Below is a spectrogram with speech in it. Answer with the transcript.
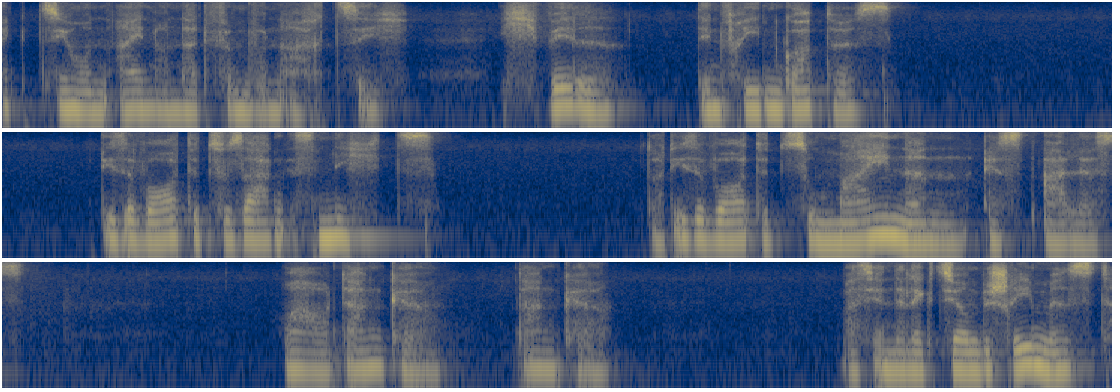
Lektion 185. Ich will den Frieden Gottes. Diese Worte zu sagen ist nichts. Doch diese Worte zu meinen ist alles. Wow, danke, danke. Was hier in der Lektion beschrieben ist,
